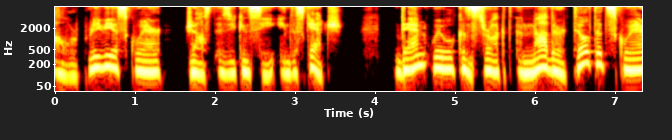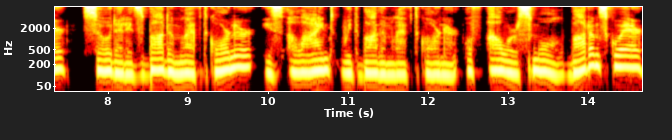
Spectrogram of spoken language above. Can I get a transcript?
our previous square just as you can see in the sketch. Then we will construct another tilted square so that its bottom left corner is aligned with bottom left corner of our small bottom square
